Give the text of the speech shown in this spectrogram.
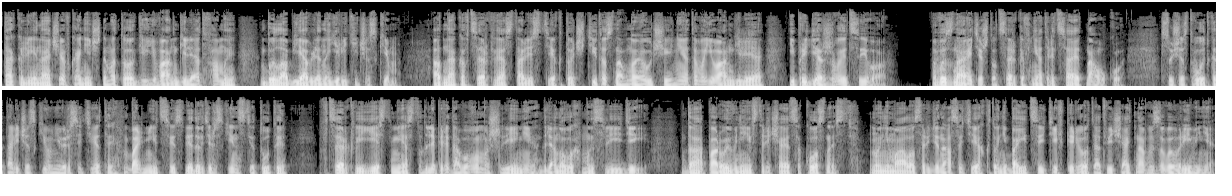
Так или иначе, в конечном итоге Евангелие от Фомы было объявлено еретическим. Однако в церкви остались те, кто чтит основное учение этого Евангелия и придерживается его. Вы знаете, что церковь не отрицает науку. Существуют католические университеты, больницы, исследовательские институты. В церкви есть место для передового мышления, для новых мыслей и идей – да, порой в ней встречается косность, но немало среди нас и тех, кто не боится идти вперед и отвечать на вызовы времени.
